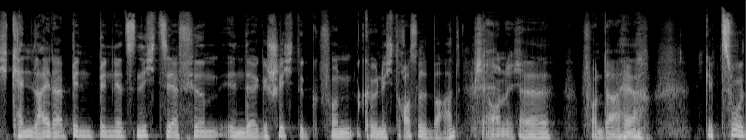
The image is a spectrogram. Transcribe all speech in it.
Ich kenne leider, bin, bin jetzt nicht sehr firm in der Geschichte von König Drosselbart. Ich auch nicht. Äh, von daher gibt es wohl,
